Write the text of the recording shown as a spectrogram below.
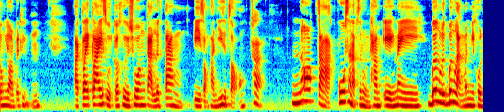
ต้องย้อนไปถึงอะใกล้ๆสุดก็คือช่วงการเลือกตั้งปี 2022 ค่ะ นอกจากผู้สนับสนุนทำเองในเบื้องลึกเบื้องหลังมันมีคน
